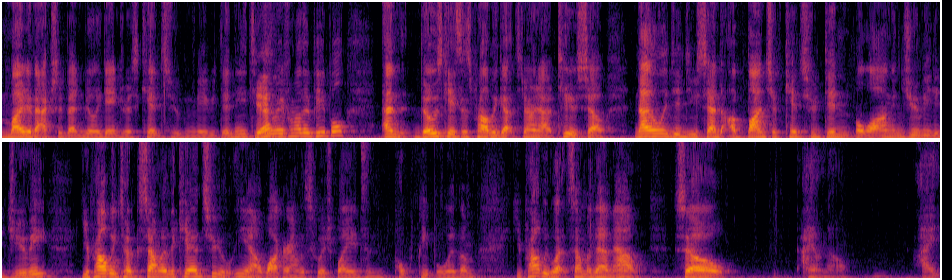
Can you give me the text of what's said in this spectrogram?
might have actually been really dangerous kids who maybe did need to Yeah. get away from other people. And those cases probably got thrown out too. So not only did you send a bunch of kids who didn't belong in juvie to juvie, you probably took some of the kids who, you know, walk around with switchblades and poke people with them. You probably let some of them out. So I don't know. I,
